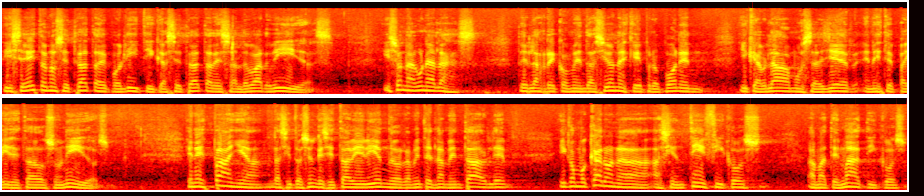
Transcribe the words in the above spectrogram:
dice, esto no se trata de política, se trata de salvar vidas. Y son algunas de las de las recomendaciones que proponen y que hablábamos ayer en este país de Estados Unidos. En España la situación que se está viviendo realmente es lamentable y convocaron a, científicos, a matemáticos,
